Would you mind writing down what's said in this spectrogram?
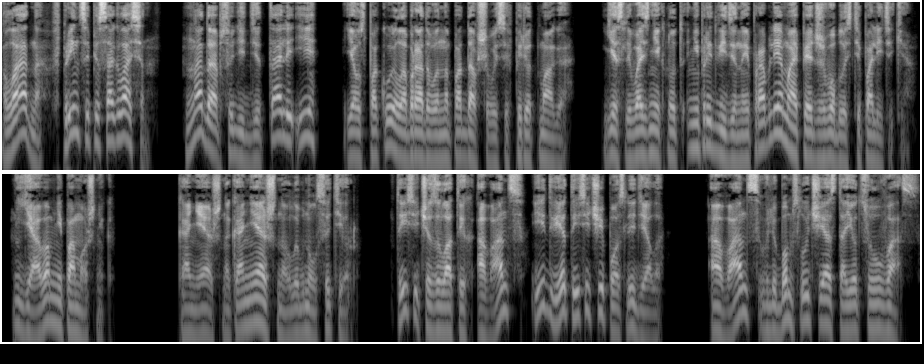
Ладно, в принципе согласен. Надо обсудить детали и... Я успокоил обрадованно поддавшегося вперед мага. Если возникнут непредвиденные проблемы, опять же, в области политики, я вам не помощник. Конечно, конечно, улыбнулся Тир. Тысяча золотых аванс и две тысячи после дела. Аванс в любом случае остается у вас.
